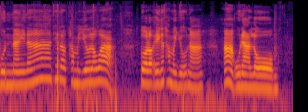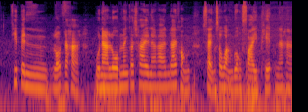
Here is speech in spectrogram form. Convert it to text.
บุญในนะที่เราทำมาเยอะแล้วว่า ตัวเราเองก็ทำมายอะนะ อ่าอุณาโลมที่เป็นรถอะค่ะอุณาโลมนั่นก็ใช่นะคะ ได้ของแสงสว่างดวงไฟเพชรนะคะ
